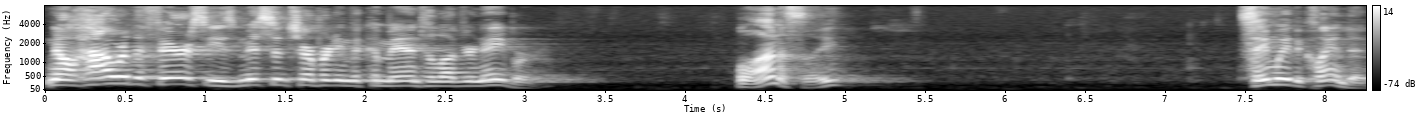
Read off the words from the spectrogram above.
Now, how are the Pharisees misinterpreting the command to love your neighbor? Well, honestly, same way the Klan did.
